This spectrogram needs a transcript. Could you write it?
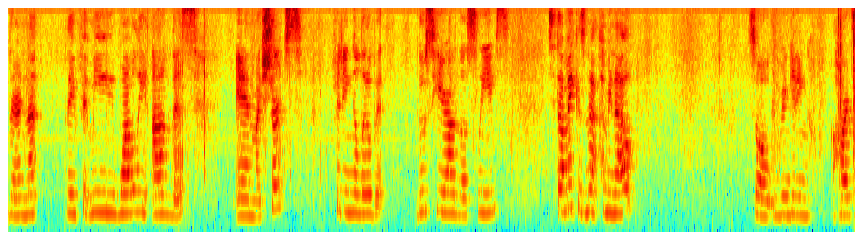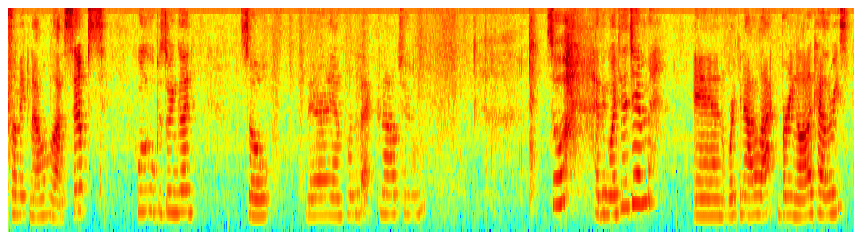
They're not. They fit me wobbly on this, and my shirts fitting a little bit loose here on the sleeves stomach is not coming out. So we've been getting a hard stomach now, a lot of sit-ups. Hula hoop is doing good. So there I am for the back now too. So I've been going to the gym and working out a lot, burning a lot of calories.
